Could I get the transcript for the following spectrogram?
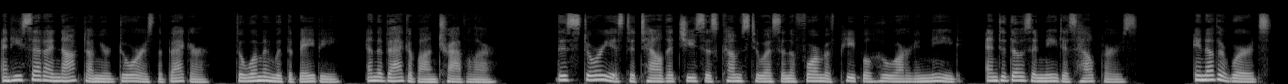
and he said, I knocked on your door as the beggar, the woman with the baby, and the vagabond traveler. This story is to tell that Jesus comes to us in the form of people who are in need, and to those in need as helpers. In other words,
